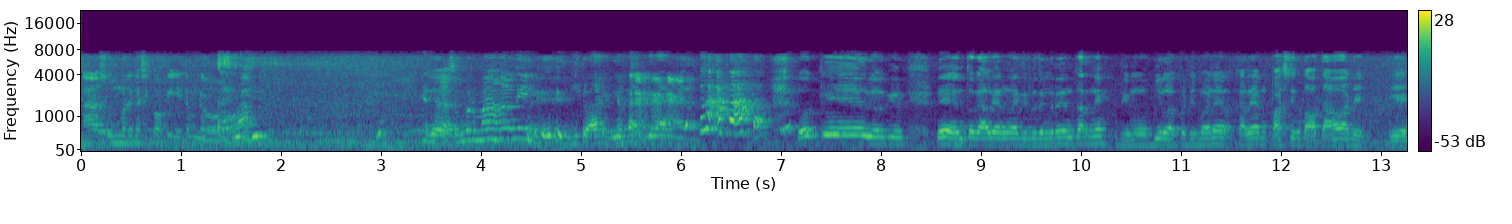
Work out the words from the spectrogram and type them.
narasumber dikasih kopi hitam doang? Ini Iya. narasumber mahal nih. gila gila gila gokil gokil. Nih untuk kalian lagi dengerin ntar nih di mobil apa di mana kalian pasti ketawa-tawa deh. Iya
